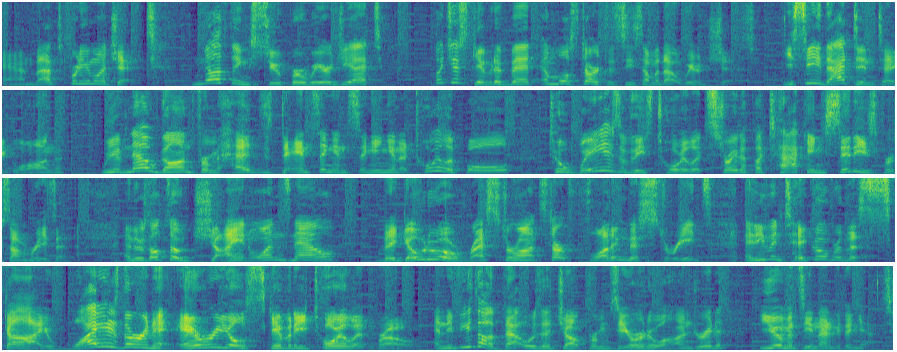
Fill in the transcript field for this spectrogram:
and that's pretty much it. Nothing super weird yet, but just give it a bit and we'll start to see some of that weird shit. You see, that didn't take long. We have now gone from heads dancing and singing in a toilet bowl to waves of these toilets straight up attacking cities for some reason. And there's also giant ones now. They go to a restaurant, start flooding the streets, and even take over the sky. Why is there an aerial skibidi toilet, bro? And if you thought that was a jump from 0 to 100, you haven't seen anything yet.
